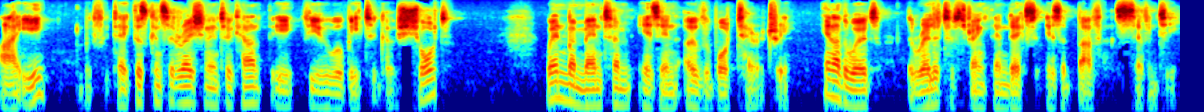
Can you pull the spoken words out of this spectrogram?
i.e., if we take this consideration into account, the view will be to go short when momentum is in overbought territory. In other words, the relative strength index is above 70.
